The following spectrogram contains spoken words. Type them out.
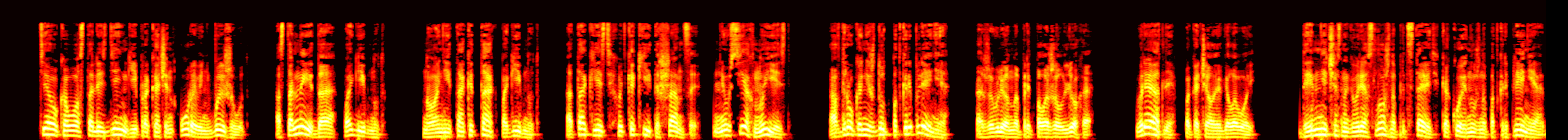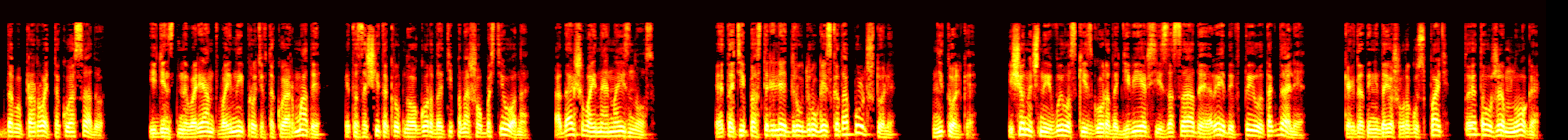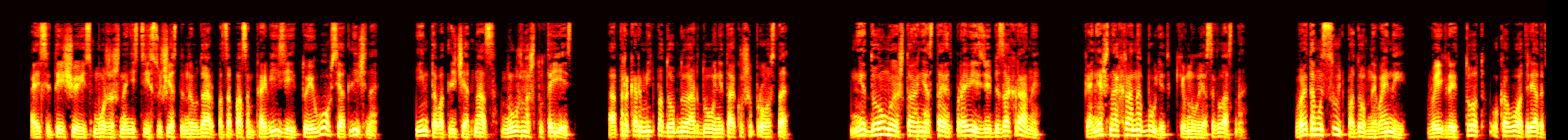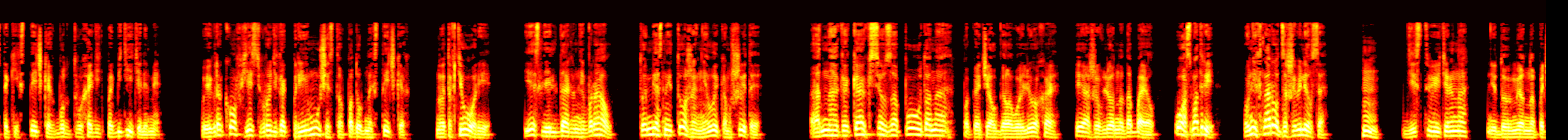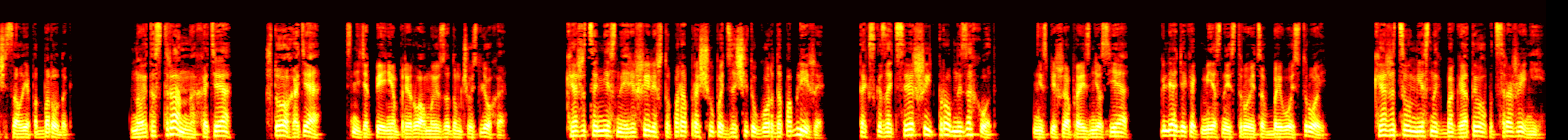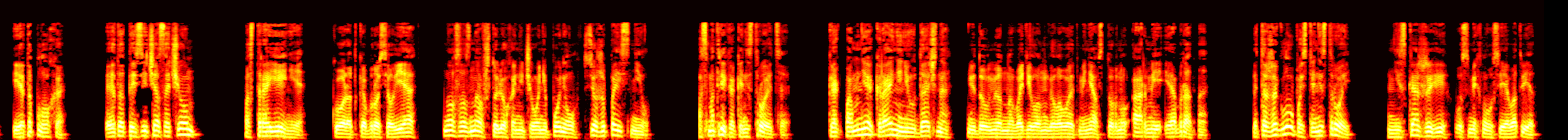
Те, у кого остались деньги и прокачан уровень, выживут. Остальные, да, погибнут. Но они так и так погибнут. А так есть хоть какие-то шансы. Не у всех, но есть. А вдруг они ждут подкрепления? Оживленно предположил Леха. Вряд ли, покачал я головой. Да и мне, честно говоря, сложно представить, какое нужно подкрепление, дабы прорвать такую осаду. Единственный вариант войны против такой армады — это защита крупного города типа нашего бастиона, а дальше война на износ. Это типа стрелять друг друга из катапульт, что ли? Не только. Еще ночные вылазки из города, диверсии, засады, рейды в тыл и так далее. Когда ты не даешь врагу спать, то это уже много. А если ты еще и сможешь нанести существенный удар по запасам провизии, то и вовсе отлично. Им-то, в отличие от нас, нужно что-то есть. А прокормить подобную орду не так уж и просто. Не думаю, что они оставят провизию без охраны. Конечно, охрана будет, кивнул я согласно. В этом и суть подобной войны. Выиграет тот, у кого отряды в таких стычках будут выходить победителями. У игроков есть вроде как преимущество в подобных стычках, но это в теории. Если Эльдар не врал, то местные тоже не лыком шиты. Однако как все запутано, покачал головой Леха и оживленно добавил. О, смотри, у них народ зашевелился. Хм, действительно, недоуменно почесал я подбородок. Но это странно, хотя... Что хотя? С нетерпением прервал мою задумчивость Леха. Кажется, местные решили, что пора прощупать защиту города поближе, так сказать, совершить пробный заход, не спеша произнес я, глядя, как местные строятся в боевой строй. Кажется, у местных богатый опыт сражений, и это плохо. Это ты сейчас о чем? Построение, коротко бросил я, но осознав, что Леха ничего не понял, все же пояснил. Посмотри, как они строятся. Как по мне, крайне неудачно, недоуменно водил он головой от меня в сторону армии и обратно. Это же глупость, а не строй. «Не скажи», — усмехнулся я в ответ.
